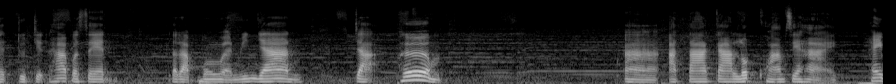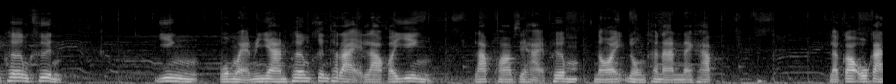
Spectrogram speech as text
27.75%ระดับวงแหวนวิญญาณ จะเพิ่มออัตราการลดความเสียหายให้เพิ่มขึ้น ยิ่งวงแหวนวิญญาณเพิ่มขึ้นเท่าไหร่เราก็ยิ่ง รับความเสียหายเพิ่มน้อยลงเท่านั้นนะครับ แล้วก็โอกาส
